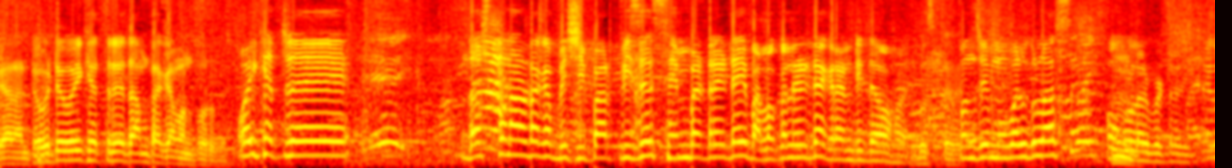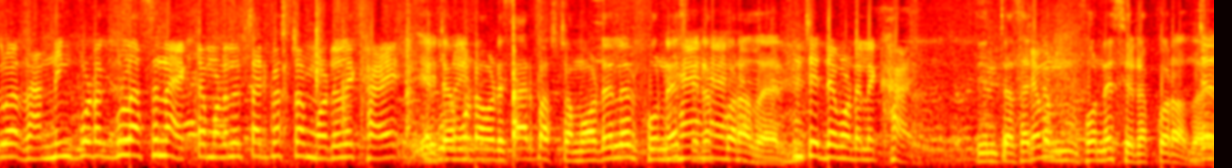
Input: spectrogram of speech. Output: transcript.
গ্যারান্টি ওইটা ওই ক্ষেত্রে দামটা কেমন পড়বে? ওই ক্ষেত্রে দশ পনেরো টাকা বেশি পার পিসে সেম ব্যাটারিটাই ভালো কোয়ালিটিটা গ্যারান্টি দেওয়া হয়। এখন যে মোবাইলগুলো আছে ওগুলোর ব্যাটারি এগুলো রানিং প্রোডাক্টগুলো আছে না একটা মডেলের চার পাঁচটা মডেলে খায় এটা মোটামুটি চার পাঁচটা মডেলের ফোনে সেট হ্যাঁ, করা যায় চারটা মডেলে খায়। তিনটা চারটা ফোনে করা যায়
